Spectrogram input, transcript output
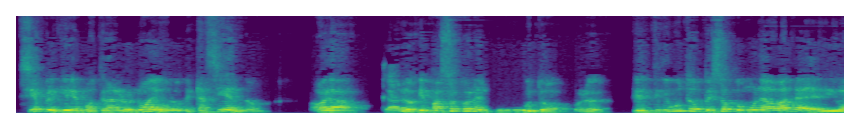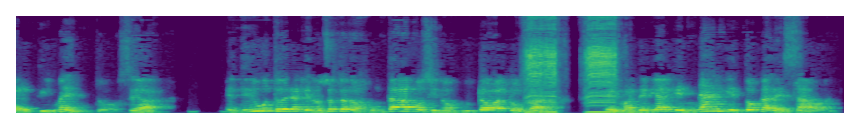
siempre quiere mostrar lo nuevo, lo que está haciendo. Ahora, lo que pasó con el tributo, el tributo empezó como una banda de divertimento, o sea, el tributo era que nosotros nos juntábamos y nos gustaba tocar el material que nadie toca de sábado.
